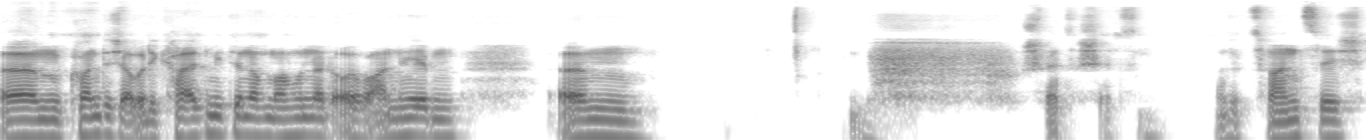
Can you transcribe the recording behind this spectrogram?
ähm, konnte ich aber die Kaltmiete nochmal 100 Euro anheben. Ähm, schwer zu schätzen. Also 20,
